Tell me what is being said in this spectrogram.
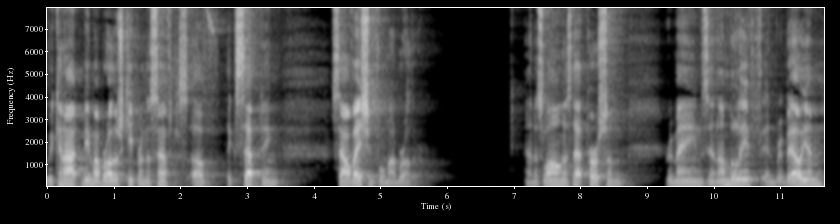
We cannot be my brother's keeper in the sense of accepting salvation for my brother. And as long as that person remains in unbelief, in rebellion,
